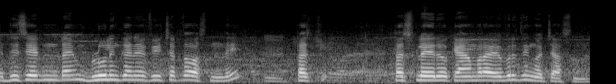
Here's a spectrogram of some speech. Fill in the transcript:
at the same time blue link అనే ఫీచర్తో వస్తుంది. Touch touch player camera everything వచ్చేస్తుంది.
